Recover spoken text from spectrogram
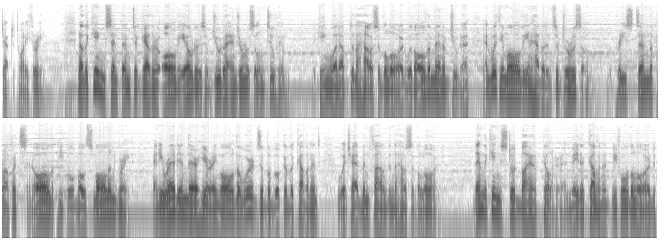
Chapter 23 Now the king sent them to gather all the elders of Judah and Jerusalem to him. The king went up to the house of the Lord with all the men of Judah, and with him all the inhabitants of Jerusalem, the priests and the prophets, and all the people, both small and great. And he read in their hearing all the words of the book of the covenant, which had been found in the house of the Lord. Then the king stood by a pillar, and made a covenant before the Lord,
